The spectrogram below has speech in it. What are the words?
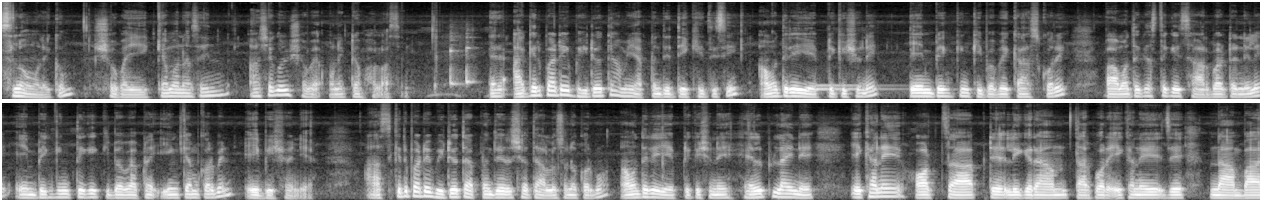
আসসালামু আলাইকুম। সবাই কেমন আছেন? আশা করি সবাই অনেকটা ভালো আছেন। এর আগের পার্টে ভিডিওতে আমি আপনাদের দেখিয়ে দিছি আমাদের এই অ্যাপ্লিকেশনে এম ব্যাঙ্কিং কীভাবে কাজ করে বা আমাদের কাছ থেকে সার্ভারটা নিলে এম ব্যাঙ্কিং থেকে কীভাবে আপনার ইনকাম করবেন এই বিষয় নিয়ে। আজকের পার্টে ভিডিওতে আপনাদের সাথে আলোচনা করব আমাদের এই অ্যাপ্লিকেশনে হেল্পলাইনে এখানে হোয়াটসঅ্যাপ, টেলিগ্রাম, তারপর এখানে যে নাম্বার,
